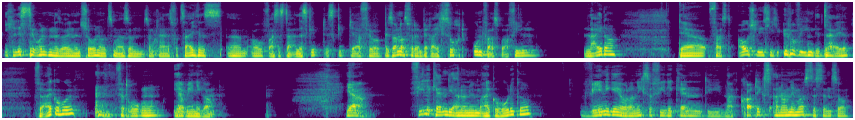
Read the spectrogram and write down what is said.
ich liste unten so in den Shownotes mal so ein, so ein kleines Verzeichnis ähm, auf, was es da alles gibt. Es gibt ja für besonders für den Bereich Sucht unfassbar viel. Leider der fast ausschließlich überwiegende Teil für Alkohol, für Drogen eher weniger. Ja, viele kennen die anonymen Alkoholiker. Wenige oder nicht so viele kennen die Narcotics Anonymous. Das sind so,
